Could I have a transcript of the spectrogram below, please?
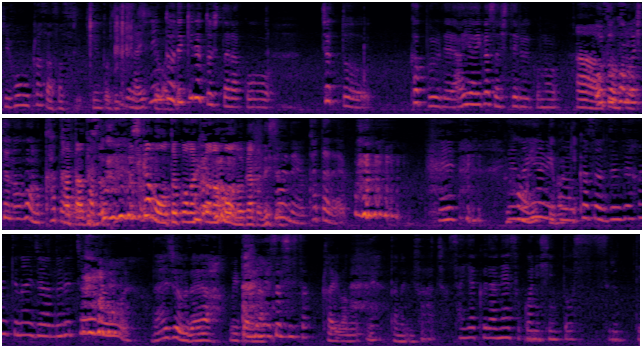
基本傘さすし浸透できないってわけ。浸透できるとしたらこうちょっとカップルで相合い傘してるこのあーそうそう男の人の方の肩だよ。肩で多分しかも男の人の方の肩でしょそうだよ。肩だよ。え 不本意ってわけ。何々君傘全然入ってないじゃん。濡れちゃうよ 大丈夫だよ。みたいな。優しさ。会話のねためにさ。あ最悪だね。そこに浸透するって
